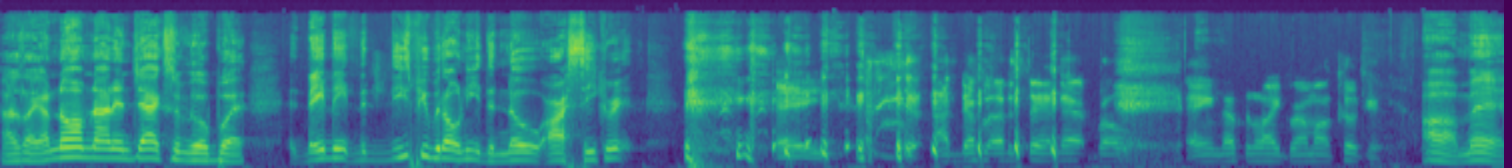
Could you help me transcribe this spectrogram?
I was like, "I know I'm not in Jacksonville, but they need these people don't need to know our secret." Hey, I definitely understand that, bro. Ain't nothing like grandma cooking. Oh man.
